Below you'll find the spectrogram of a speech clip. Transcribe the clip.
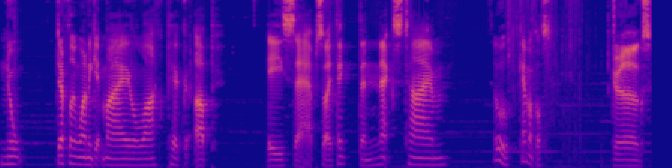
Nope. Definitely want to get my lockpick up ASAP. So I think the next time. Ooh, chemicals. Drugs.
